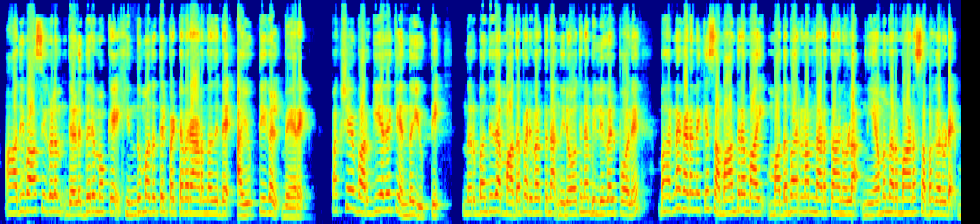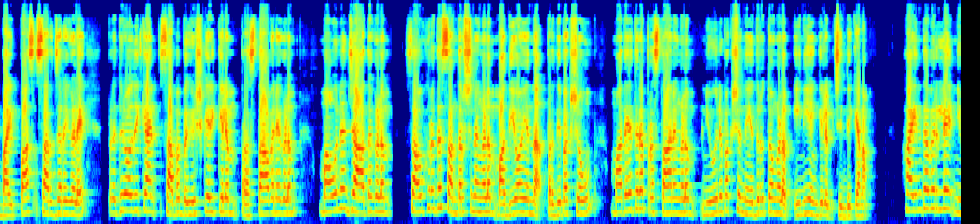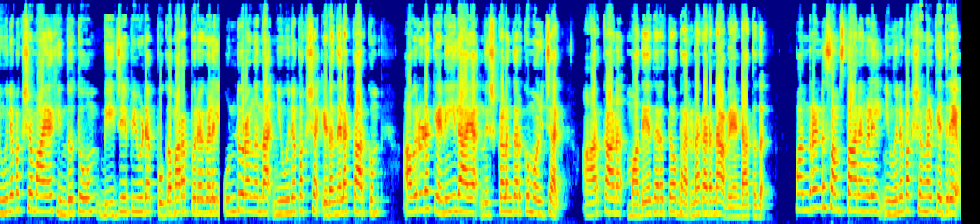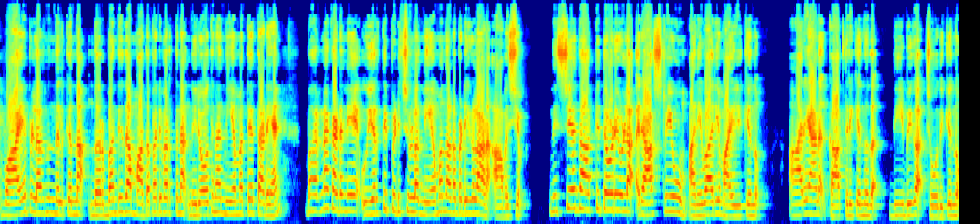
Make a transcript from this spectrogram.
ആദിവാസികളും ദളിതരുമൊക്കെ ഹിന്ദുമതത്തിൽപ്പെട്ടവരാണെന്നതിന്റെ അയുക്തികൾ വേറെ. പക്ഷേ വർഗീയതയ്ക്ക് എന്ത് യുക്തി? നിർബന്ധിത മതപരിവർത്തന നിരോധന ബില്ലുകൾ പോലെ ഭരണഘടനയ്ക്ക് സമാന്തരമായി മതഭരണം നടത്താനുള്ള നിയമനിർമ്മാണ സഭകളുടെ ബൈപ്പാസ് സർജറികളെ പ്രതിരോധിക്കാൻ സഭ ബഹിഷ്കരിക്കലും പ്രസ്താവനകളും മൗനജാഥകളും സൗഹൃദ സന്ദർശനങ്ങളും മതിയോ എന്ന് പ്രതിപക്ഷവും മതേതര പ്രസ്ഥാനങ്ങളും ന്യൂനപക്ഷ നേതൃത്വങ്ങളും ഇനിയെങ്കിലും ചിന്തിക്കണം. ഹൈന്ദവരിലെ ന്യൂനപക്ഷമായ ഹിന്ദുത്വവും ബി ജെ പിയുടെ പുകമറപ്പുരകളിൽ ഉണ്ടുറങ്ങുന്ന ന്യൂനപക്ഷ ഇടനിലക്കാർക്കും അവരുടെ കെണിയിലായ നിഷ്കളങ്കർക്കും ഒഴിച്ചാൽ ആർക്കാണ് മതേതരത്വ ഭരണഘടന വേണ്ടാത്തത്? പന്ത്രണ്ട് സംസ്ഥാനങ്ങളിൽ ന്യൂനപക്ഷങ്ങൾക്കെതിരെ വായ പിളർന്നു നിൽക്കുന്ന നിർബന്ധിത മതപരിവർത്തന നിരോധന നിയമത്തെ തടയാൻ ഭരണഘടനയെ ഉയർത്തിപ്പിടിച്ചുള്ള നിയമ നടപടികളാണ് ആവശ്യം. നിശ്ചയദാർഢ്യത്തോടെയുള്ള രാഷ്ട്രീയവും അനിവാര്യമായിരിക്കുന്നു. ആരെയാണ് കാത്തിരിക്കുന്നത്? ദീപിക ചോദിക്കുന്നു.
